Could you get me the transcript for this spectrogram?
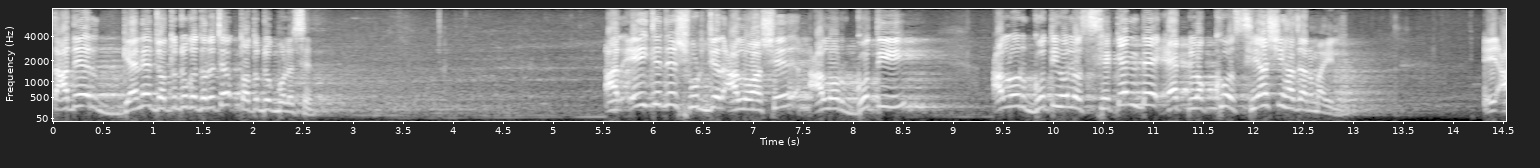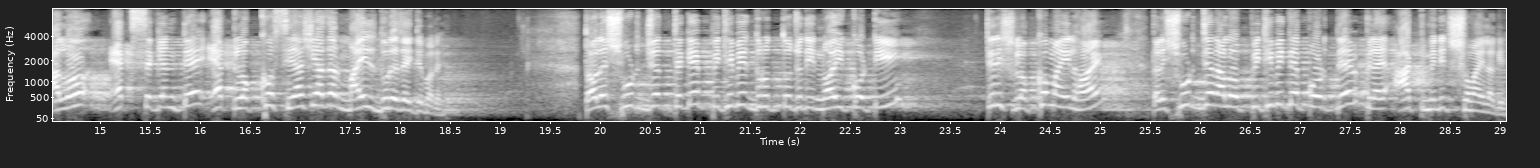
তাদের জ্ঞানে যতটুকু ধরেছে, ততটুকু বলেছে। আর এই যে যে সূর্যের আলো আসে, আলোর গতি আলোর গতি হলো সেকেন্ডে এক লক্ষ ছিয়াশি হাজার মাইল। এই আলো এক সেকেন্ডে এক লক্ষ ছিয়াশি হাজার মাইল দূরে যাইতে পারে। তাহলে সূর্যের থেকে পৃথিবীর দূরত্ব যদি নয় কোটি তিরিশ লক্ষ মাইল হয়, তাহলে সূর্যের আলো পৃথিবীতে পড়তে প্রায় আট মিনিট সময় লাগে।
